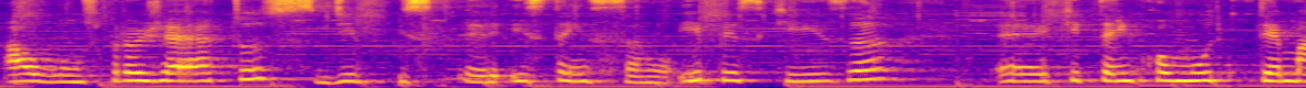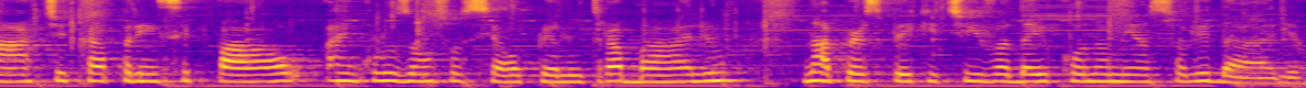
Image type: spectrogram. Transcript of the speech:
alguns projetos de eh, extensão e pesquisa é, que tem como temática principal a inclusão social pelo trabalho na perspectiva da economia solidária.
